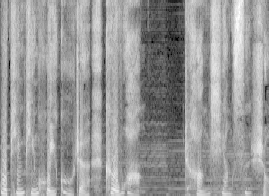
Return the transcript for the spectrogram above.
我频频回顾着，渴望长相厮守。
